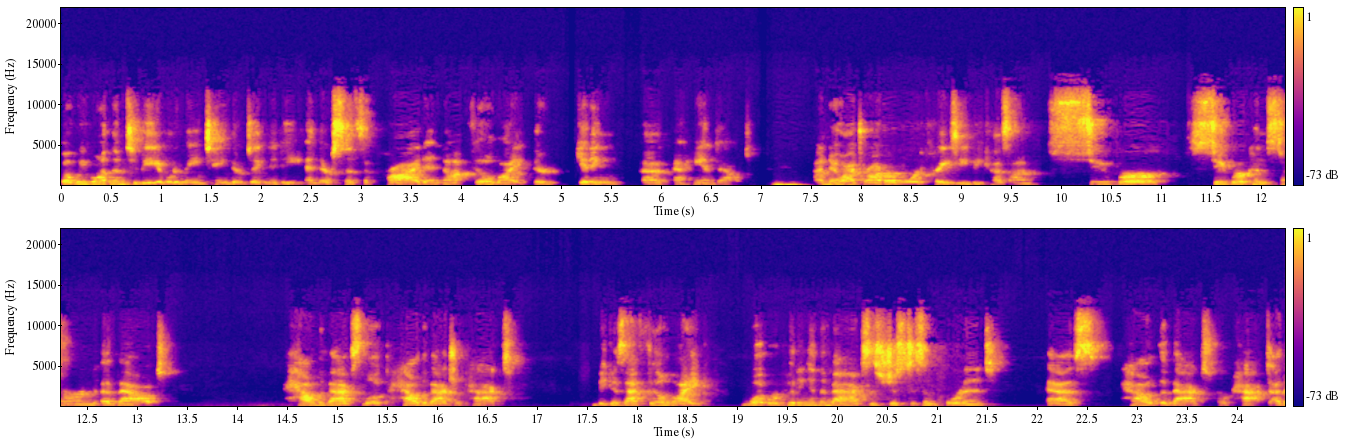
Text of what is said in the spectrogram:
but we want them to be able to maintain their dignity and their sense of pride and not feel like they're getting a, a handout. Mm-hmm. I know I drive our board crazy because I'm super, super concerned about how the bags look, how the bags are packed, because I feel like what we're putting in the bags is just as important as how the bags are packed. I,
